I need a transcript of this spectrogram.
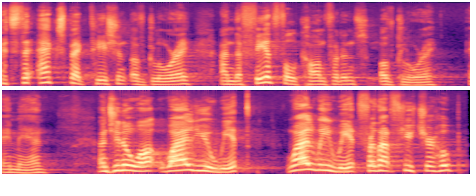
It's the expectation of glory and the faithful confidence of glory. Amen. And you know what? While you wait, while we wait for that future hope,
